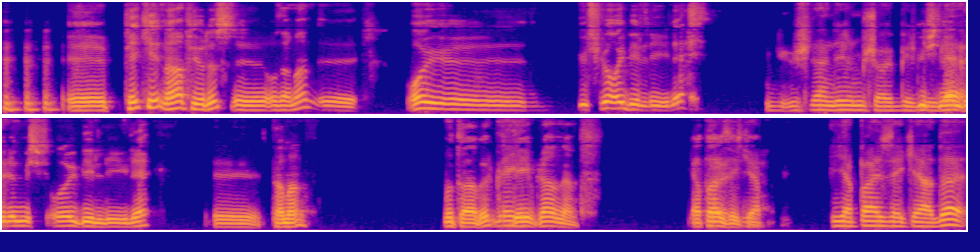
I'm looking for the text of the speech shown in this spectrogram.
Ee, peki ne yapıyoruz Ee, o zaman? Ee, oy e, güçlü oy birliğiyle, güçlendirilmiş oy birliğiyle güçlendirilmiş oy birliğiyle e, tamam. Mutabık. Ve- Dave Granlund. Yapay Evet, zeka. yap- yapay zekada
